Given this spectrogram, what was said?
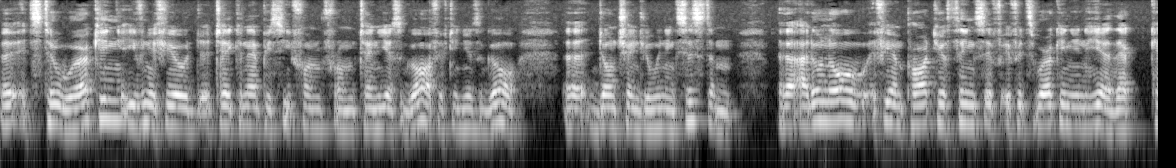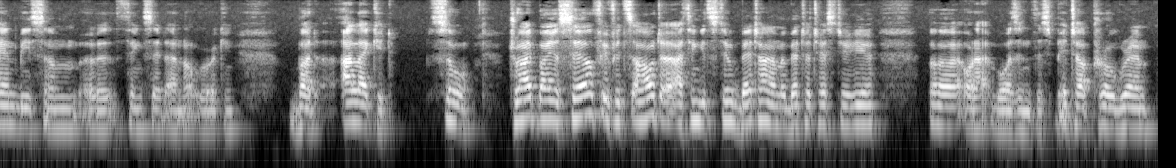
Uh, it's still working, even if you take an MPC from, from 10 years ago or 15 years ago. Uh, don't change your winning system uh, I don't know if you import your things, if, if it's working in here. There can be some uh, things that are not working, but I like it. So try it by yourself. If it's out, I think it's still better. I'm a beta tester here, uh, or I was in this beta program.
